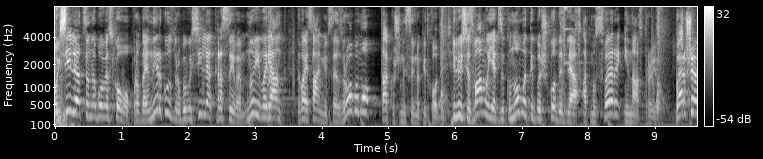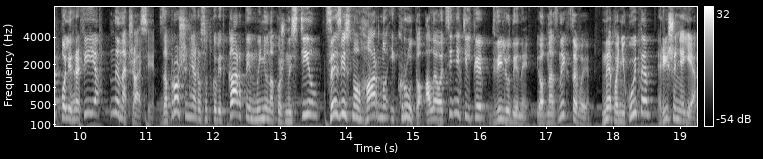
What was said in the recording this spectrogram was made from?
Весілля це не обов'язково. Продай нирку, зроби весілля красивим. Ну і варіант, давай самі все зробимо, також не сильно підходить. Ділюся з вами, як зекономити без шкоди для атмосфери і настрою. Перше, поліграфія не на часі. Запрошення, розсадкові карти, меню на кожний стіл. Це, звісно, гарно і круто, але оцінять тільки дві людини, і одна з них це ви. Не панікуйте, рішення є.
